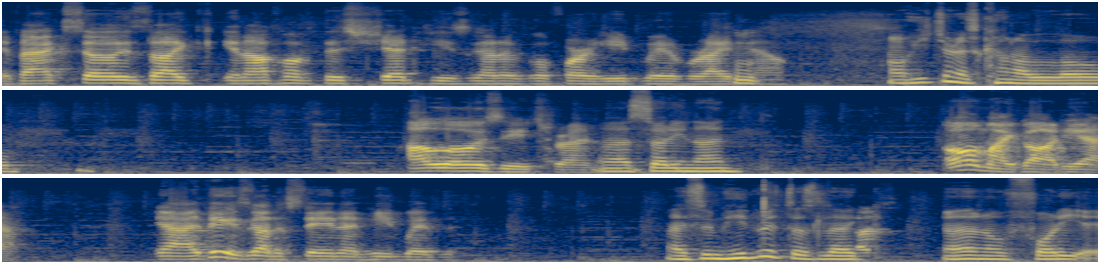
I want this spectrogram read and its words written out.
If Axel is like enough of this shit, he's gonna go for a heat wave right Hmm. now. Oh, heat Heatran is kind of low. How low is Heatran? Uh, 39. Oh my god, yeah, yeah. I think he's gonna stay in that heat wave. I assume heat wave does like I don't know 40,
